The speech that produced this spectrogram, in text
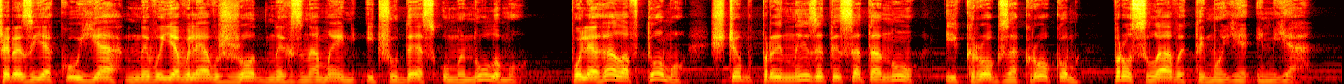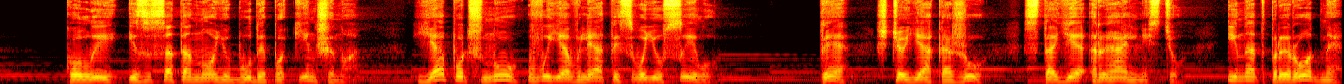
через яку я не виявляв жодних знамень і чудес у минулому, полягала в тому, щоб принизити сатану і крок за кроком прославити моє ім'я. Коли із сатаною буде покінчено, я почну виявляти свою силу. Те, що я кажу, стає реальністю, і надприродне,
